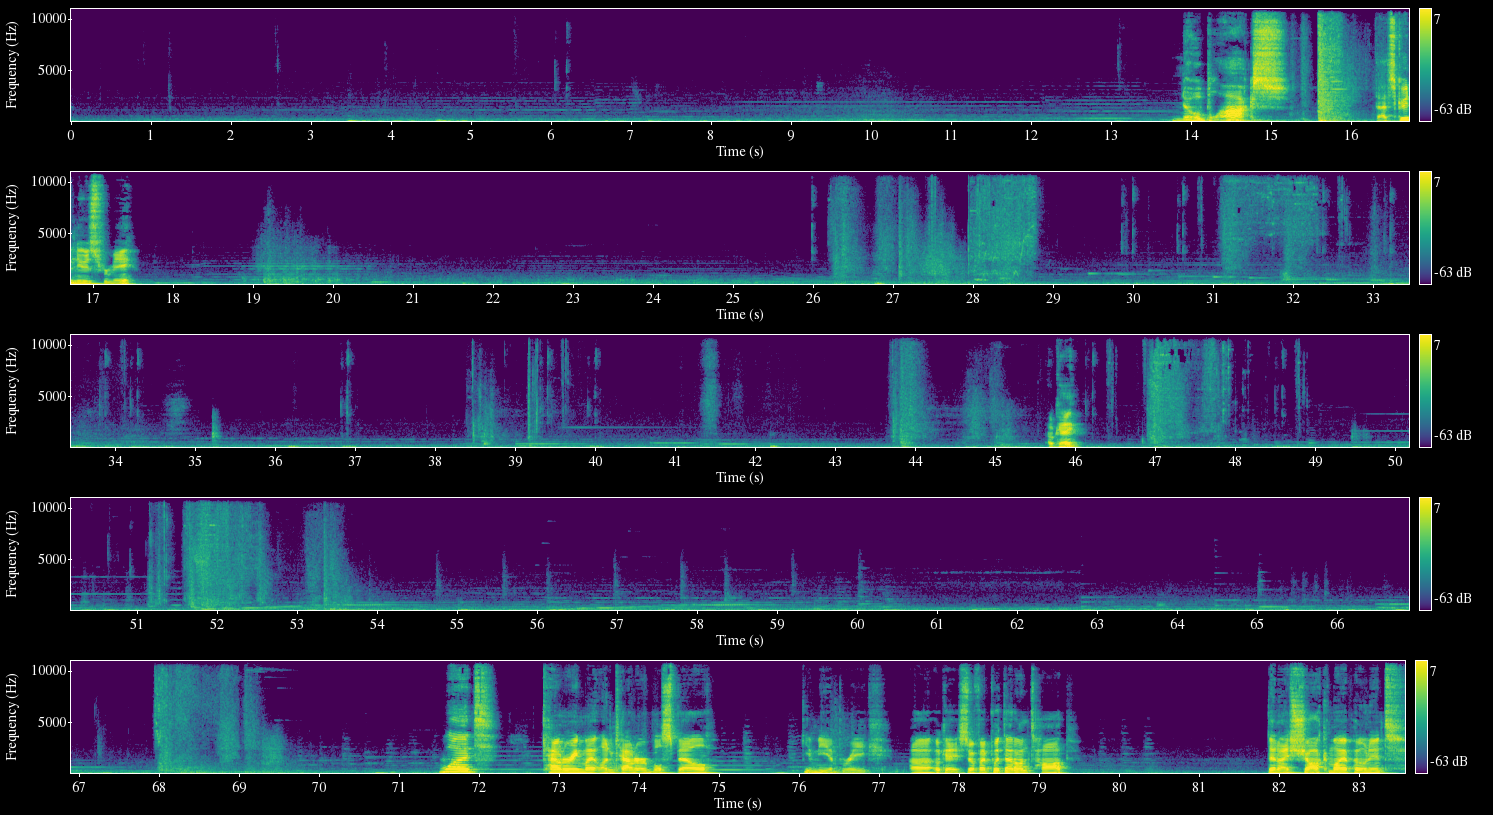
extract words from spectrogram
No blocks. That's good news for me. Okay. What? Countering my uncounterable spell. Give me a break. Uh, okay, so if I put that on top, then I shock my opponent.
